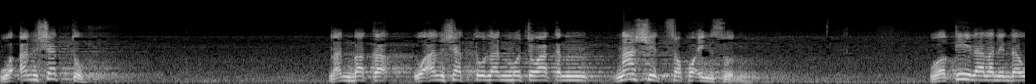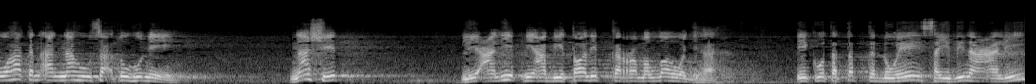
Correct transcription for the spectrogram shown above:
wa ansyattu. Lan baka wa ansyattu lan macawaken nasyid sapa ingsun. Wa qila lan dawuhaken annahu sa'tuhune nasyid li Ali bin Abi Talib karramallahu wajhah. Iku tetep kedua Sayyidina Ali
